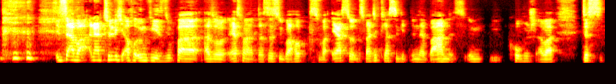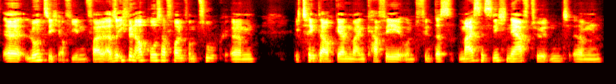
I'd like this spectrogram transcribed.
ist aber natürlich auch irgendwie super, also erstmal, dass es überhaupt erste und zweite Klasse gibt in der Bahn, ist irgendwie komisch, aber das äh, lohnt sich auf jeden Fall. Also ich bin auch großer Freund vom Zug. Ähm, ich trinke da auch gerne meinen Kaffee und finde das meistens nicht nervtötend. Ähm,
